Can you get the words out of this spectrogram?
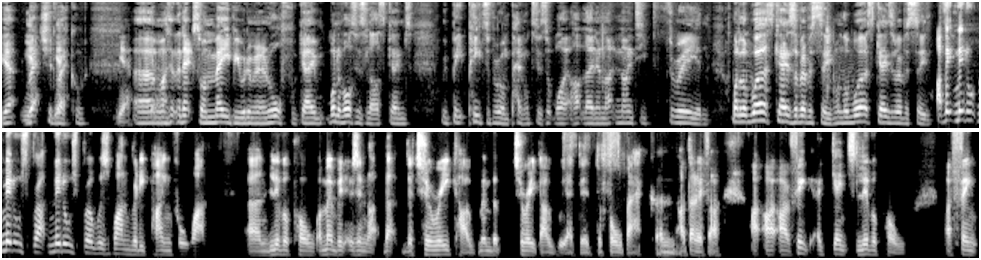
Yeah, Yeah, wretched yeah. record. Yeah, Um, I think the next one maybe would have been an awful game. One of Oz's last games, we beat Peterborough on penalties at White Hart Lane in like '93, and one of the worst games I've ever seen. One of the worst games I've ever seen. I think Middle, Middlesbrough, Middlesbrough was one really painful one. And Liverpool, I remember it was in like that the Taricco. Remember Taricco? We had the, the fullback, and I don't know if I, I, I think against Liverpool, I think,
